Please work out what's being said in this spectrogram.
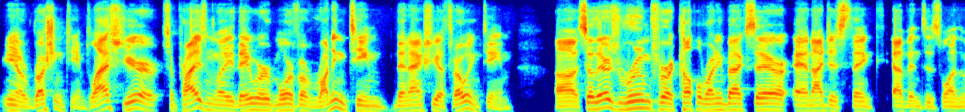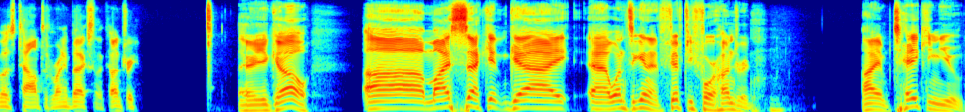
you know, rushing teams. Last year, surprisingly, they were more of a running team than actually a throwing team. Uh, so there's room for a couple running backs there, and I just think Evans is one of the most talented running backs in the country. There you go. Uh, my second guy, uh, once again at 5,400. I am taking you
